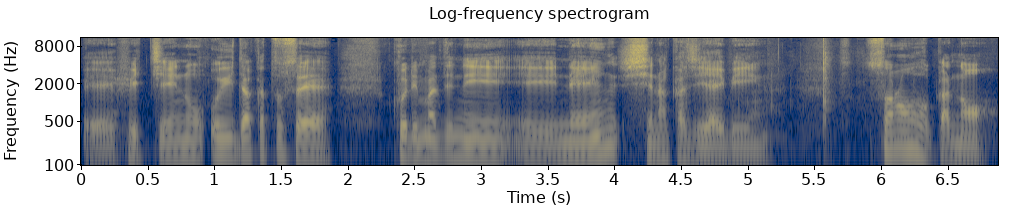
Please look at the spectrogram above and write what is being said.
えー、フィッチのウイダカとせくりまでに年品数やいびん。その他の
